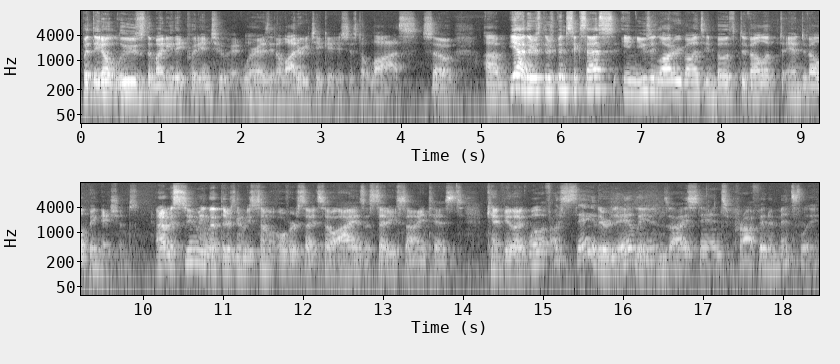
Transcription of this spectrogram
But they don't lose the money they put into it. Whereas in a lottery ticket, it's just a loss. So um, yeah, there's there's been success in using lottery bonds in both developed and developing nations. And I'm assuming that there's going to be some oversight. So I, as a SETI scientist, can't be like, well, if I say there's aliens, I stand to profit immensely.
